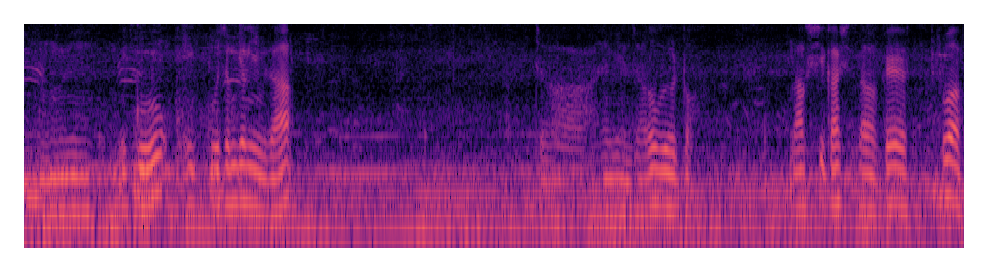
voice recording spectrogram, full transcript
음, 입구, 전경입니다. 자, 여기 이제 어부들도 낚시 가시다가 배 조업,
